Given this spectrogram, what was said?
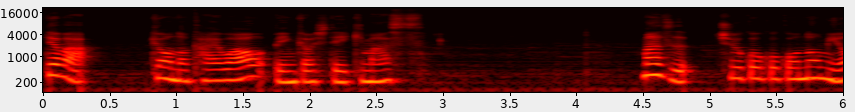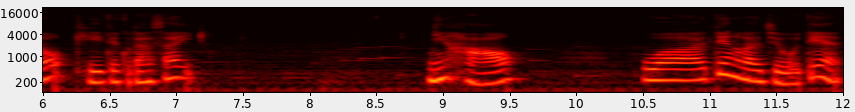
では、今日の会話を勉強していきます。まず、中国語のみを聞いてください。你好。我订了酒店，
